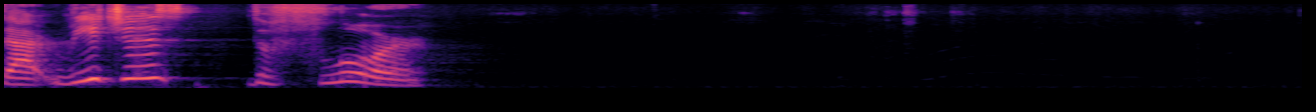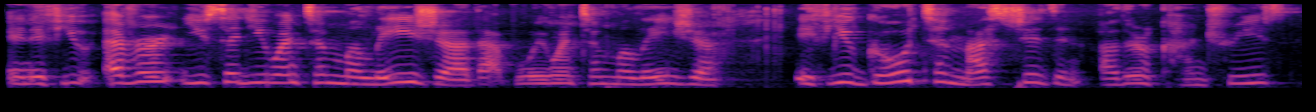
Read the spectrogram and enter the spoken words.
that reaches the floor. And if you ever, you said you went to Malaysia, that boy went to Malaysia. If you go to masjids in other countries,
